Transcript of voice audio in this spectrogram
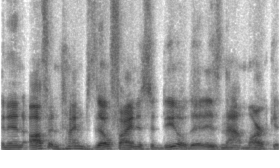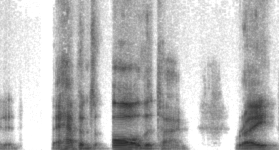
And then oftentimes they'll find us a deal that is not marketed. That happens all the time, right?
